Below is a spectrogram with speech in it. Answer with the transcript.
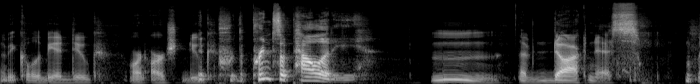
It'd be cool to be a duke or an archduke pr- the principality. Hmm. of darkness.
